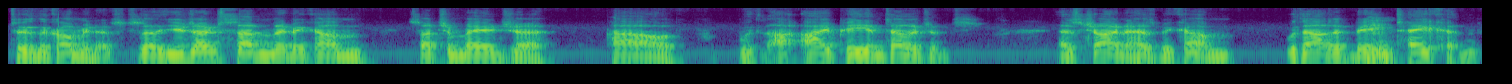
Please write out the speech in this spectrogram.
to the communists. Uh, you don't suddenly become such a major power with IP intelligence as China has become without it being mm. taken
